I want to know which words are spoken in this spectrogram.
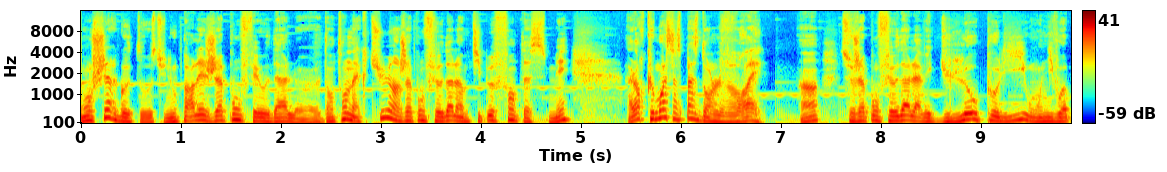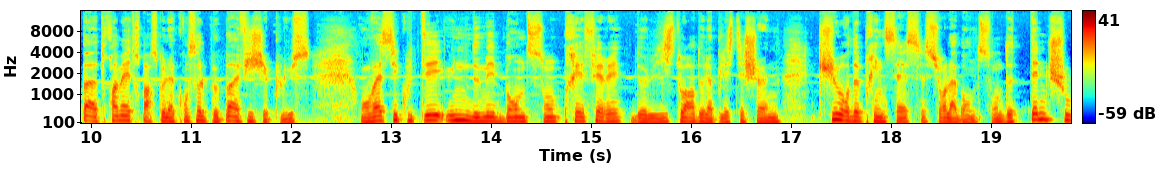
Mon cher Gotos, tu nous parlais Japon féodal euh, dans ton actu, un Japon féodal un petit peu fantasmé, alors que moi ça se passe dans le vrai. Hein, ce Japon féodal avec du low poly où on n'y voit pas à 3 mètres parce que la console peut pas afficher plus. On va s'écouter une de mes bandes son préférées de l'histoire de la PlayStation, Cure the Princess sur la bande son de Tenchu.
